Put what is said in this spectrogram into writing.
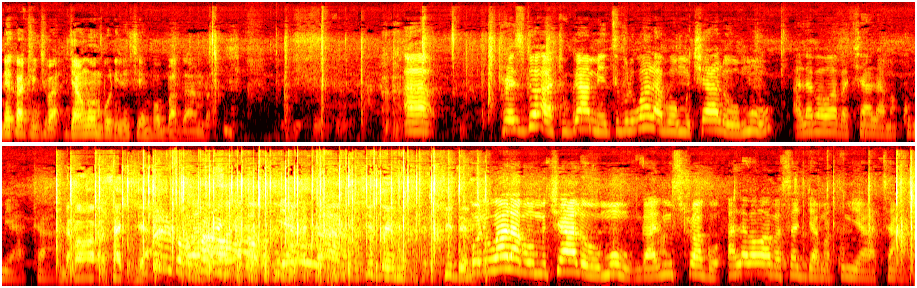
Ne kati jangu ombulire kyenva obagamba Ah, pulezida atugambye nti buli walaba omukyala omu alabawo abakyala amakumi ataano. Buli walaba omukyala omu ng'ali mu struggle alabawo abasajja amakumi ataano.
